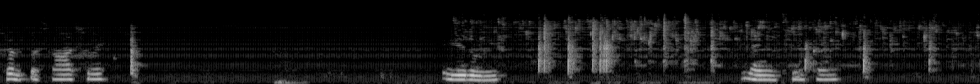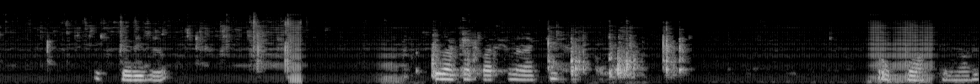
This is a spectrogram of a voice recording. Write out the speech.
ಸ್ವಲ್ಪ ಸಾಸಿವೆ ಈರುಳ್ಳಿ ಮೆಣಸಿನ್ಕಾಯಿ ಕರಿಬೇವು ಇವಾಗ ಸ್ವಲ್ಪ ಅರಿಶಿನ ಹಾಕಿ ಉಪ್ಪು ಹಾಕ್ತೀನಿ ನೋಡಿ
